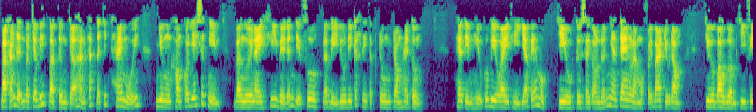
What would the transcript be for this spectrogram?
Bà khẳng định và cho biết bà từng chở hành khách đã chích hai mũi nhưng không có giấy xét nghiệm và người này khi về đến địa phương đã bị đưa đi cách ly tập trung trong hai tuần. Theo tìm hiểu của VOA thì giá vé một chiều từ Sài Gòn đến Nha Trang là 1,3 triệu đồng, chưa bao gồm chi phí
